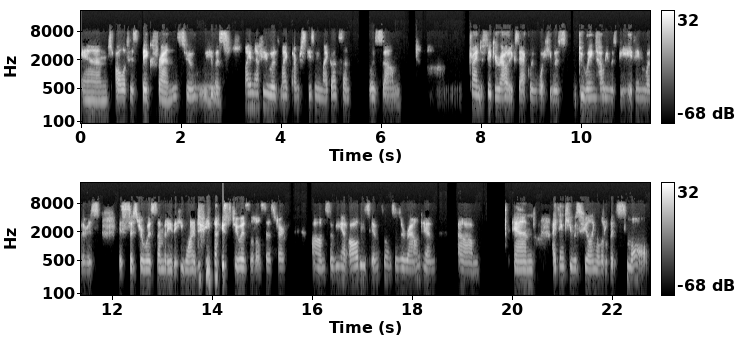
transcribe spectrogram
and all of his big friends, who he was, my nephew was, my, excuse me, my godson was um, trying to figure out exactly what he was doing, how he was behaving, whether his his sister was somebody that he wanted to be nice to, his little sister. Um, so he had all these influences around him, um, and I think he was feeling a little bit small.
